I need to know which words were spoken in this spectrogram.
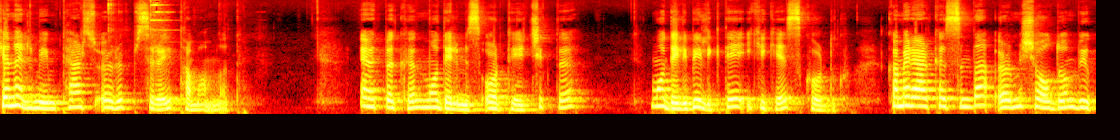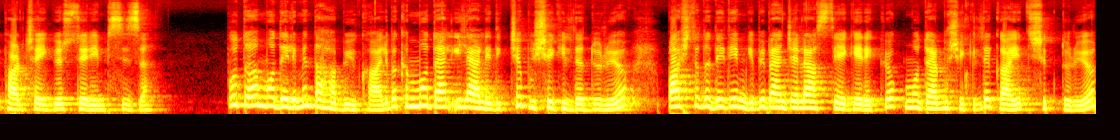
Kenar ilmeğimi ters örüp sırayı tamamladım. Evet bakın modelimiz ortaya çıktı. Modeli birlikte iki kez kurduk. Kamera arkasında örmüş olduğum büyük parçayı göstereyim size. Bu da modelimin daha büyük hali. Bakın model ilerledikçe bu şekilde duruyor. Başta da dediğim gibi bence lastiğe gerek yok. Model bu şekilde gayet şık duruyor.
